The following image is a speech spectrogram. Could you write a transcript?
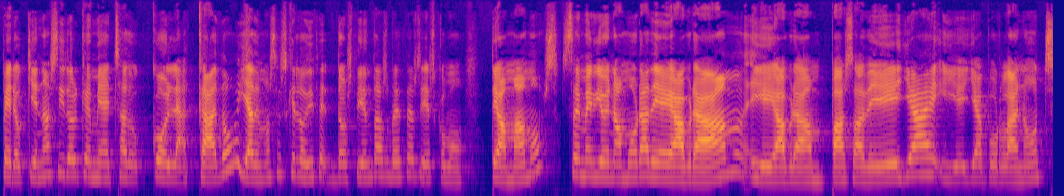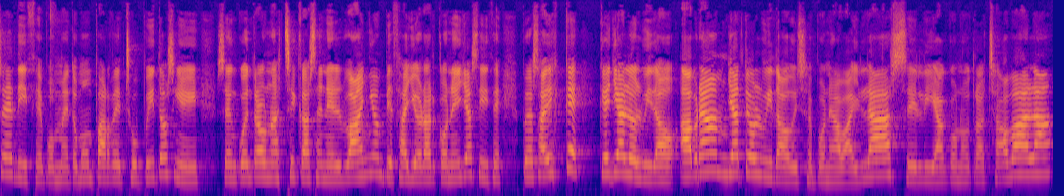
pero ¿quién ha sido el que me ha echado colacado? Y además es que lo dice 200 veces y es como, te amamos. Se medio enamora de Abraham y Abraham pasa de ella y ella por la noche dice, pues me tomo un par de chupitos y se encuentra unas chicas en el baño, empieza a llorar con ellas y dice, pero ¿sabéis qué? Que ya lo he olvidado. Abraham, ya te he olvidado y se pone a bailar, se lía con otra chavala.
